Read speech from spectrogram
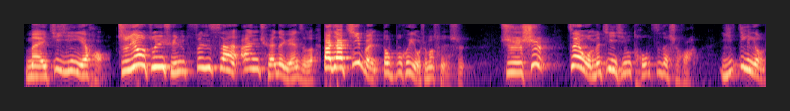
买基金也好，只要遵循分散安全的原则，大家基本都不会有什么损失。只是在我们进行投资的时候啊，一定要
